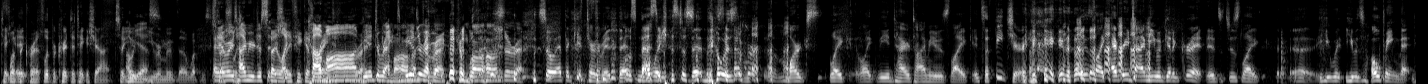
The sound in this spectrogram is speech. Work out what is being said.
take, Flip a crit. Flip a crit to take a shot. So you, Oh, yes. you remove the weapons. And every time you're just sitting there Especially like, if you get a come range- on, be a direct, Come be a on, direct. Come on, direct. So at the kid tournament, that, Most that, was, that, that was Mark's like like the entire time he was like, it's a feature. you know, it's like every time he would get a crit, it's just like uh, he would he was hoping that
